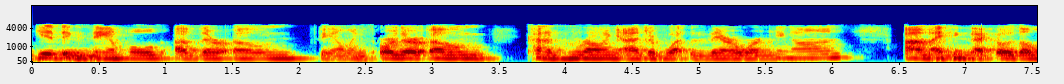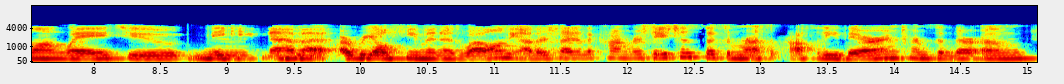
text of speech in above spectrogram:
give mm. examples of their own failings or their own kind of growing edge of what they're mm. working on. Um, I think mm. that goes a long way to making them a, a, real human as well on the other side of the conversation. So some reciprocity there in terms of their own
